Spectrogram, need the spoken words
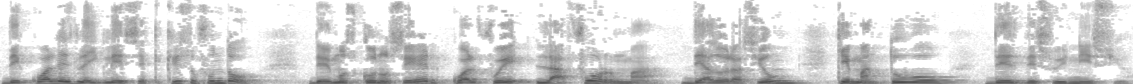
de cuál es la iglesia que Cristo fundó, debemos conocer cuál fue la forma de adoración que mantuvo desde su inicio.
